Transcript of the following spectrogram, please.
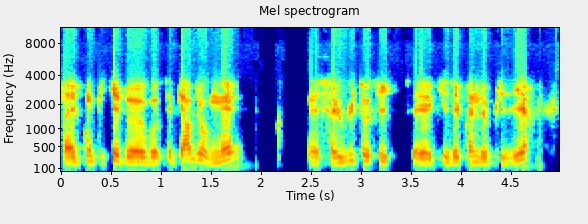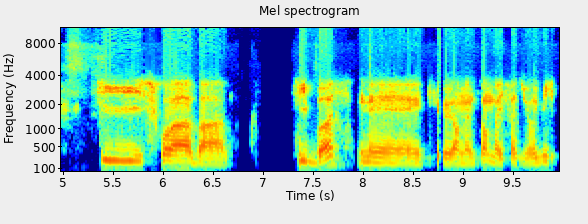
ça va être compliqué de bosser le cardio. Mais c'est le but aussi, c'est qu'ils y prennent de plaisir, qu'ils soient, bah, qu'ils bossent, mais qu'en même temps, bah, ils fassent du rugby.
